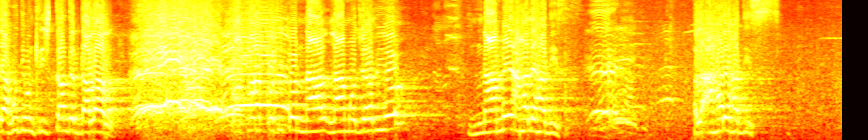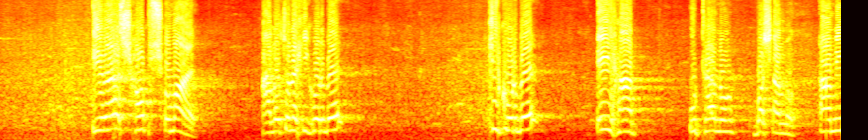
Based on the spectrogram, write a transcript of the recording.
ইয়াহুদি এবং খ্রিস্টানদের দালাল। তথাকথিত লামুজাহাবিও নামে আহলে হাদিস। আহারে হাদিস। এরা সব সময় আলোচনা কি করবে? কি করবে? এই হাত উঠানো, বসানো আমি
